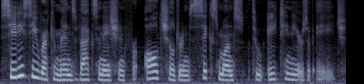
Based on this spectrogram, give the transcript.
CDC recommends vaccination for all children six months through 18 years of age.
